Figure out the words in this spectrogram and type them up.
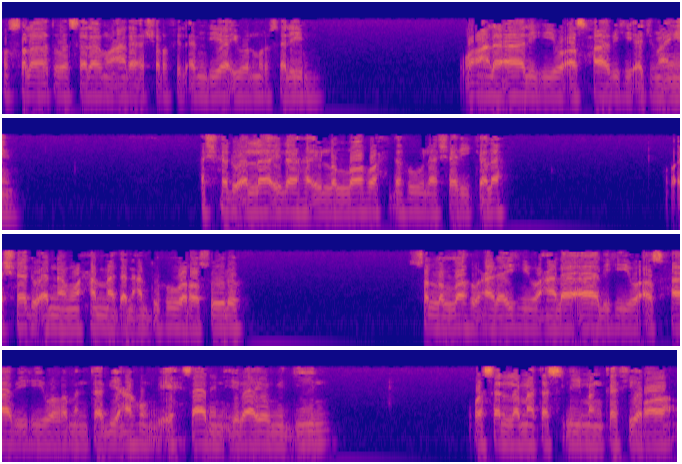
والصلاة والسلام على أشرف الأنبياء والمرسلين وعلى آله وأصحابه أجمعين. أشهد أن لا إله إلا الله وحده لا شريك له وأشهد أن محمدا عبده ورسوله صلى الله عليه وعلى آله وأصحابه ومن تبعهم بإحسان إلى يوم الدين وسلم تسليما كثيرا.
